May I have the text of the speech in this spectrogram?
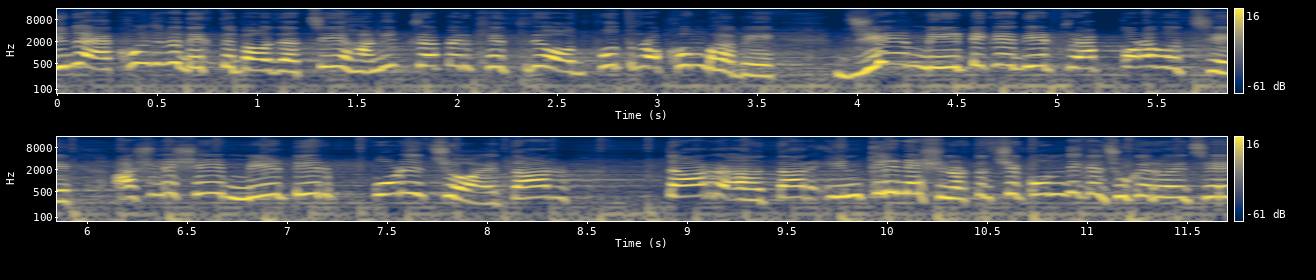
কিন্তু এখন যেটা দেখতে পাওয়া যাচ্ছে হানি ট্র্যাপের ক্ষেত্রে অদ্ভুত রকমভাবে যে মেয়েটিকে দিয়ে ট্র্যাপ করা হচ্ছে, আসলে সেই মেয়েটির পরিচয়, তার তার তার ইনক্লিনেশন অর্থাৎ সে কোন দিকে ঝুঁকে রয়েছে,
